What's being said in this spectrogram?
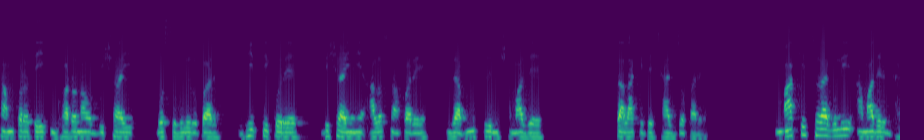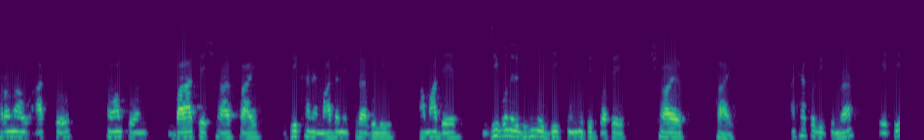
সাম্প্রতিক ঘটনা ও বিষয় বস্তুগুলির উপর ভিত্তি করে বিষয় নিয়ে আলোচনা করে যা মুসলিম সমাজে চালাকিতে সাহায্য করে। মাকি সূরাগুলি আমাদের ধারণা ও আত্মসমর্পণ বাড়াতে সহায়ক হয়, যেখানে মাদানী সূরাগুলি আমাদের জীবনের বিভিন্ন দিক উন্নতির পথে সহায়ক হয়। আশা করি তোমরা এটি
